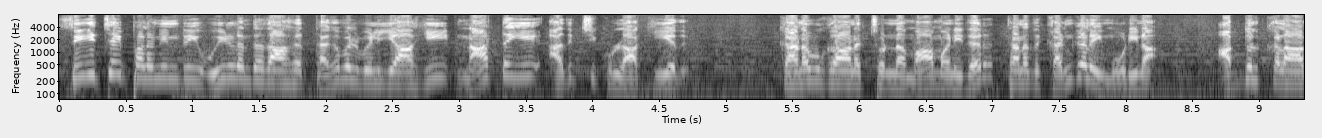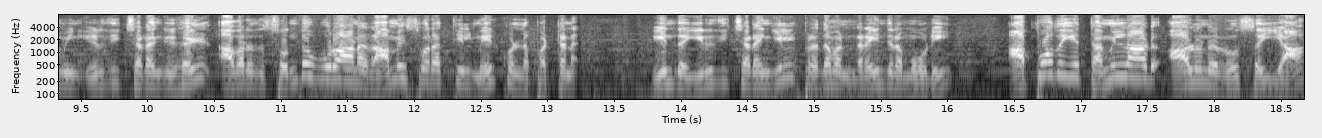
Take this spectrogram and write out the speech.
சிகிச்சை பலனின்றி உயிரிழந்ததாக தகவல் வெளியாகி நாட்டையே அதிர்ச்சிக்குள்ளாக்கியது. கனவு காணச் சொன்ன மாமனிதர் தனது கண்களை மூடினார். அப்துல் கலாமின் இறுதிச் சடங்குகள் அவரது சொந்த ஊரான ராமேஸ்வரத்தில் மேற்கொள்ளப்பட்டன. இந்த இறுதிச் சடங்கில் பிரதமர் நரேந்திர மோடி அப்போதைய தமிழ்நாடு ஆளுநர் ரோசையா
